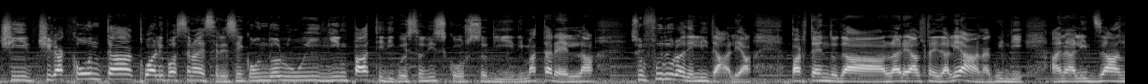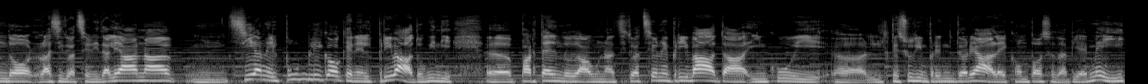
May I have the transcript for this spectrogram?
ci, ci, racconta quali possano essere secondo lui gli impatti di questo discorso di, di, Mattarella sul futuro dell'Italia, partendo dalla realtà italiana, quindi analizzando la situazione italiana mh, sia nel pubblico che nel privato, quindi eh, partendo da una situazione privata in cui eh, il tessuto imprenditoriale è composto da PMI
